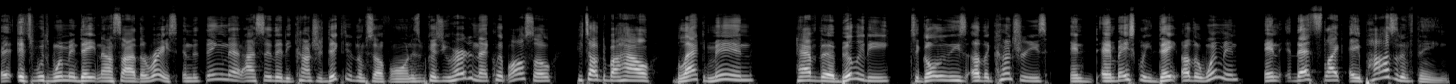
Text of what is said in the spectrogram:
it's with women dating outside the race. And the thing that I say that he contradicted himself on is because you heard in that clip also, he talked about how black men have the ability to go to these other countries and and basically date other women and that's like a positive thing.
